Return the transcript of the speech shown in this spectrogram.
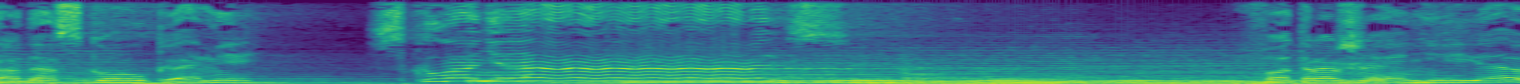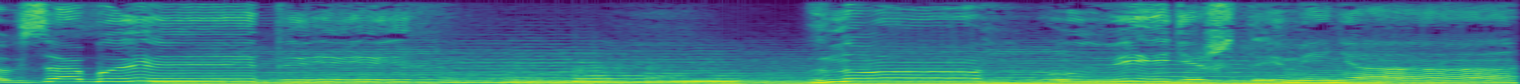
над осколками склонясь в отражениях забытых. Вновь увидишь ты меня.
